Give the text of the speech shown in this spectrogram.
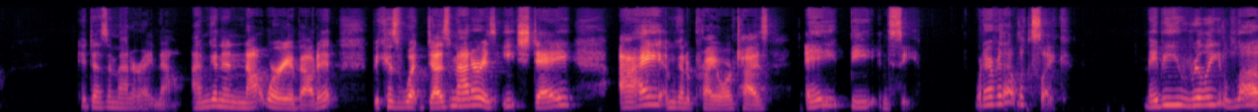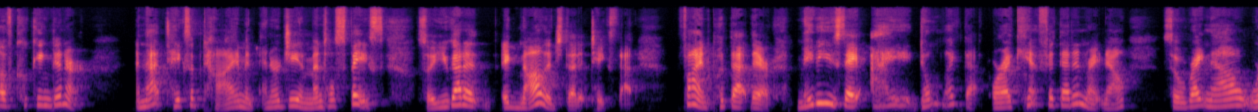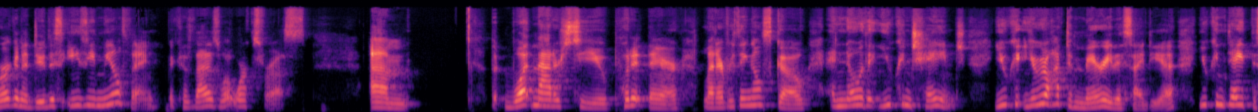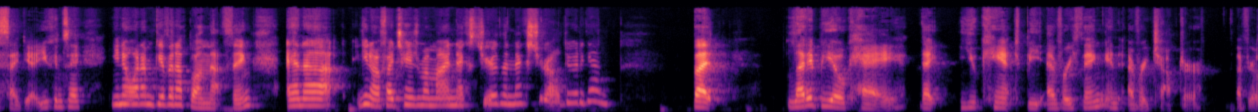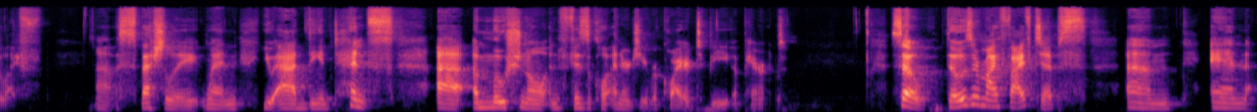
It doesn't matter right now. I'm going to not worry about it because what does matter is each day I am going to prioritize A, B, and C, whatever that looks like. Maybe you really love cooking dinner and that takes up time and energy and mental space. So you got to acknowledge that it takes that. Fine, put that there. Maybe you say, I don't like that, or I can't fit that in right now. So, right now, we're going to do this easy meal thing because that is what works for us. Um, but what matters to you, put it there, let everything else go, and know that you can change. You can, you don't have to marry this idea. You can date this idea. You can say, you know what, I'm giving up on that thing. And uh, you know, if I change my mind next year, then next year I'll do it again. But let it be okay that you can't be everything in every chapter of your life, uh, especially when you add the intense uh, emotional and physical energy required to be a parent. So, those are my five tips. Um, and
